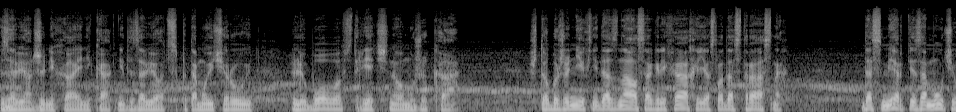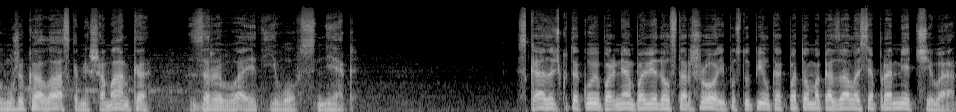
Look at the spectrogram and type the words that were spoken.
Зовет жениха и никак не дозовется, потому и чарует любого встречного мужика. Чтобы жених не дознался о грехах ее сладострастных, до смерти замучив мужика ласками, шаманка зарывает его в снег. Сказочку такую парням поведал старшой и поступил, как потом оказалось, опрометчиво.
